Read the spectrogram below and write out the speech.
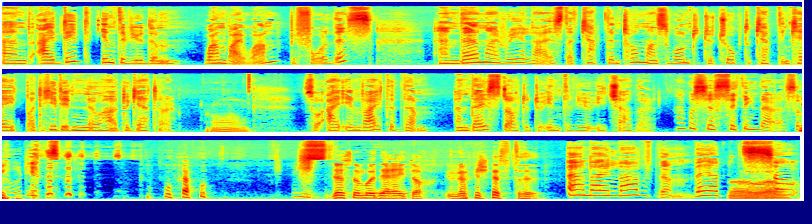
And I did interview them one by one before this. And then I realized that Captain Thomas wanted to talk to Captain Kate, but he didn't know how to get her. Oh. So I invited them, and they started to interview each other. I was just sitting there as an audience. wow just a moderator, you know, just. Uh... And I love them. They are oh, wow. so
